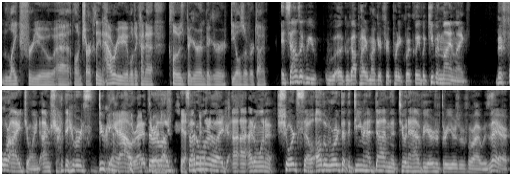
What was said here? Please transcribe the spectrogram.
like for you at LaunchDarkly and how were you able to kind of close bigger and bigger deals over time? It sounds like we we got product market fit pretty quickly, but keep in mind, like before I joined, I'm sure they were duking yeah. it out, right? They're like, yeah. so I don't want to like, I, I don't want to short sell all the work that the team had done the two and a half years or three years before I was there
